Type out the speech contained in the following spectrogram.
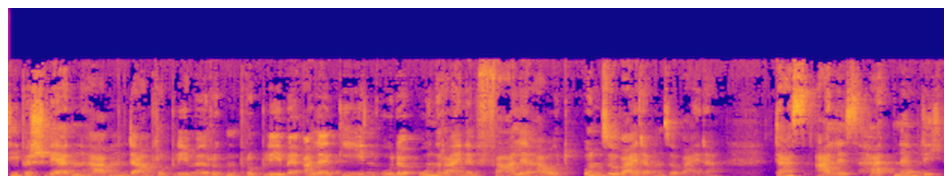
die Beschwerden haben, Darmprobleme, Rückenprobleme, Allergien oder unreine, fahle Haut und so weiter und so weiter. Das alles hat nämlich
